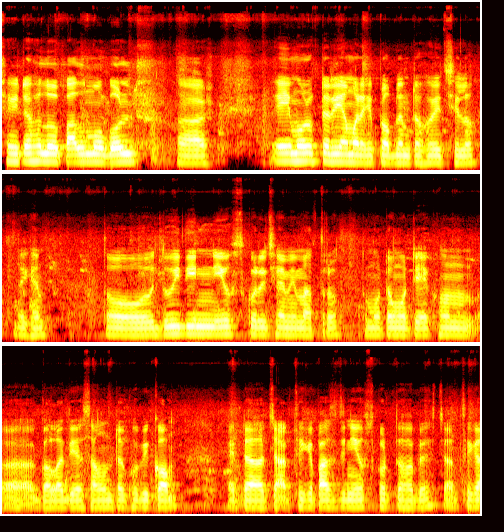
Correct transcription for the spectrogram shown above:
সেইটা হলো পালমো গোল্ড, আর এই মোরগটারই আমার এই প্রবলেমটা হয়েছিল, দেখেন। তো দুই দিন ইউজ করেছি আমি মাত্র। তো মোটামুটি এখন গলা দিয়ে সাউন্ডটা খুবই কম। এটা চার থেকে পাঁচ দিন ইউজ করতে হবে। চার থেকে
